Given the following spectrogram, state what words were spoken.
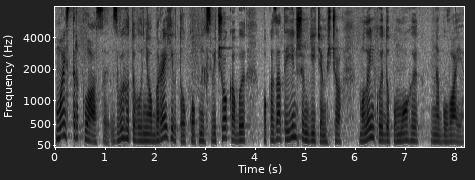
майстер-класи з виготовлення оберегів та окопних свічок, аби показати іншим дітям, що маленької допомоги не буває.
